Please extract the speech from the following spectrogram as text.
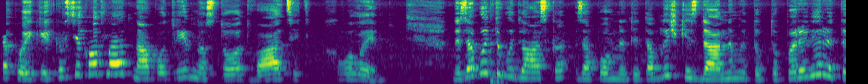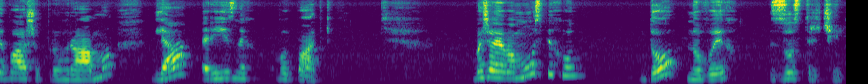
такої кількості котлет нам потрібно 120 хвилин. Не забудьте, будь ласка, заповнити таблички з даними, тобто перевірити вашу програму для різних випадків. Бажаю вам успіху! До нових зустрічей!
